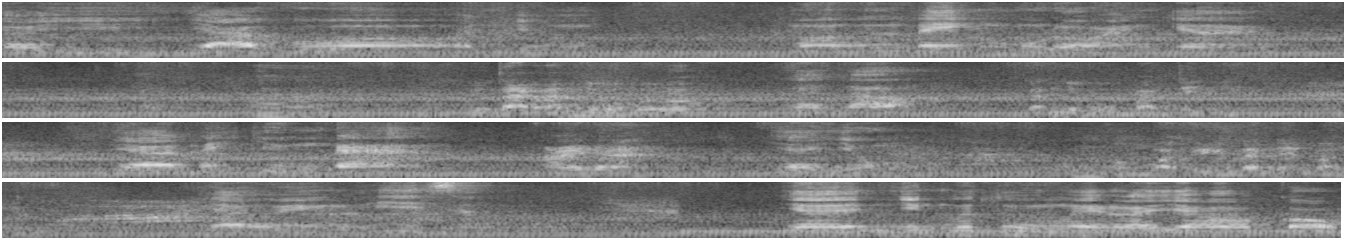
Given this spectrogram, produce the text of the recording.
Rồi vợ của anh Dũng mới lén mua đồ ăn cho à, người ta có đánh vô bụng không? Dạ có. Đánh vô bụng bằng cái gì? Và lấy chân đá. Ai đá? Và Dũng. Còn bà Huyền đánh em bằng. Cái gì và Huyền lấy dây xích. Và những vết thương này là do cột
